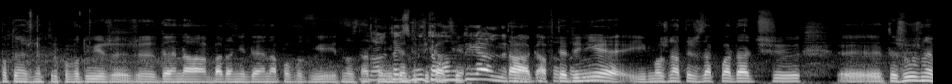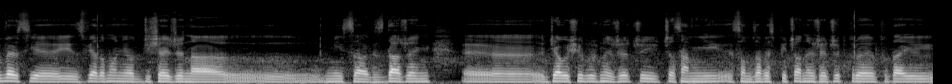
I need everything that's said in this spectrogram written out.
potężny, który powoduje, że, że DNA, badanie DNA powoduje jednoznaczną No, ale to jest identyfikację. Tak, a wtedy nie. I można też zakładać też różne wersje. Jest wiadomo nie od dzisiaj, że na miejscach zdarzeń działy się różne rzeczy i czasami są zabezpieczane rzeczy, które tutaj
